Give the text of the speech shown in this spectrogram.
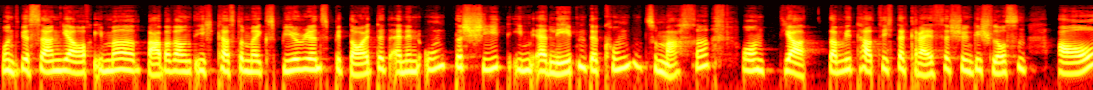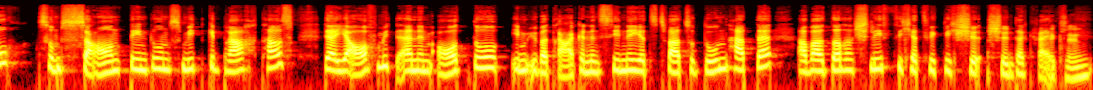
Und wir sagen ja auch immer, Barbara und ich, Customer Experience bedeutet, einen Unterschied im Erleben der Kunden zu machen. Und ja, damit hat sich der Kreis sehr schön geschlossen. Auch zum Sound, den du uns mitgebracht hast, der ja auch mit einem Auto im übertragenen Sinne jetzt zwar zu tun hatte, aber da schließt sich jetzt wirklich schön, schön der Kreis. Der Klang,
